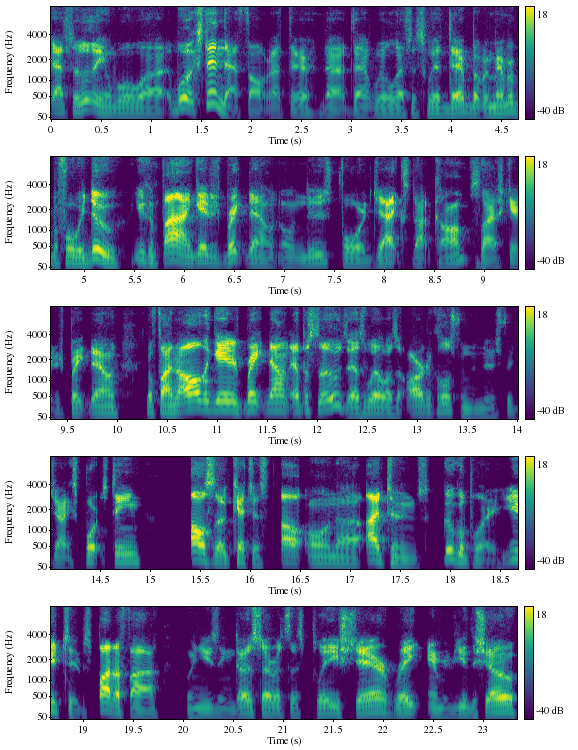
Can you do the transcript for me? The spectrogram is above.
Absolutely, and we'll uh, we'll extend that thought right there that that Will left us with there. But remember, before we do, you can find Gators Breakdown on news4jax.com slash Gators Breakdown. You'll find all the Gators Breakdown episodes as well as articles from the News4Jax sports team. Also, catch us on uh, iTunes, Google Play, YouTube, Spotify. When using those services, please share, rate, and review the show.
